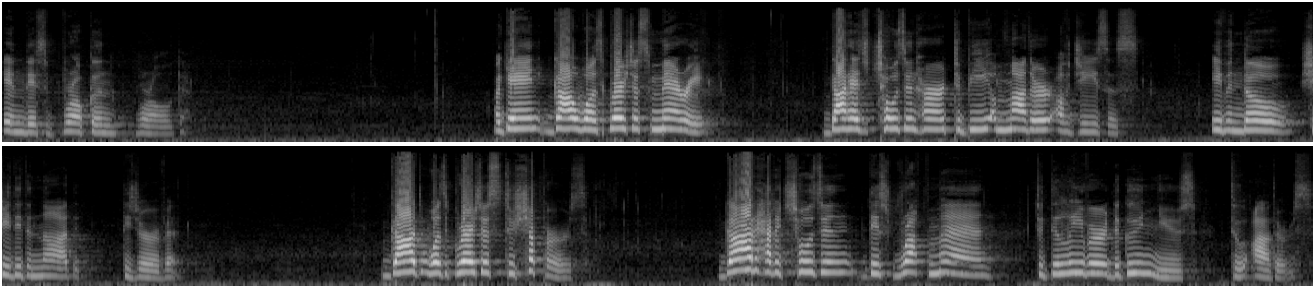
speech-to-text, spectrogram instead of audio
in this broken world. Again, God was gracious Mary. God has chosen her to be a mother of Jesus, even though she did not deserve it. God was gracious to shepherds. God had chosen this rough man to deliver the good news to others,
